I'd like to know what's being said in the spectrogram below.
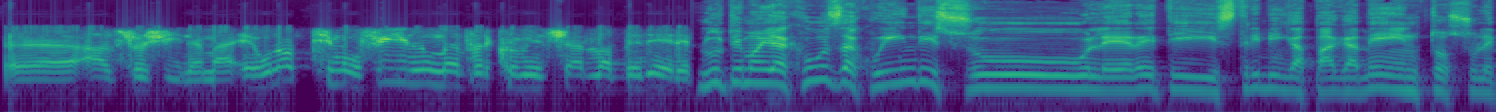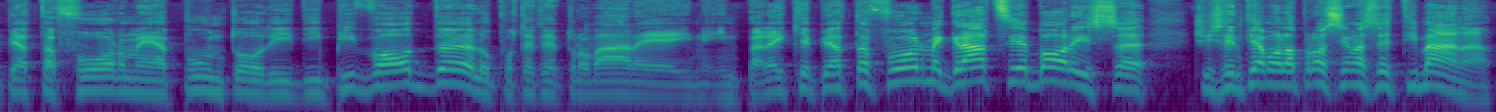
eh, al suo cinema. È un ottimo film per cominciarlo a vedere. L'ultimo Yakuza quindi sulle reti streaming a pagamento, sulle piattaforme appunto di, di PVOD, lo potete trovare in, in parecchie piattaforme. Grazie Boris, ci sentiamo la prossima settimana.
